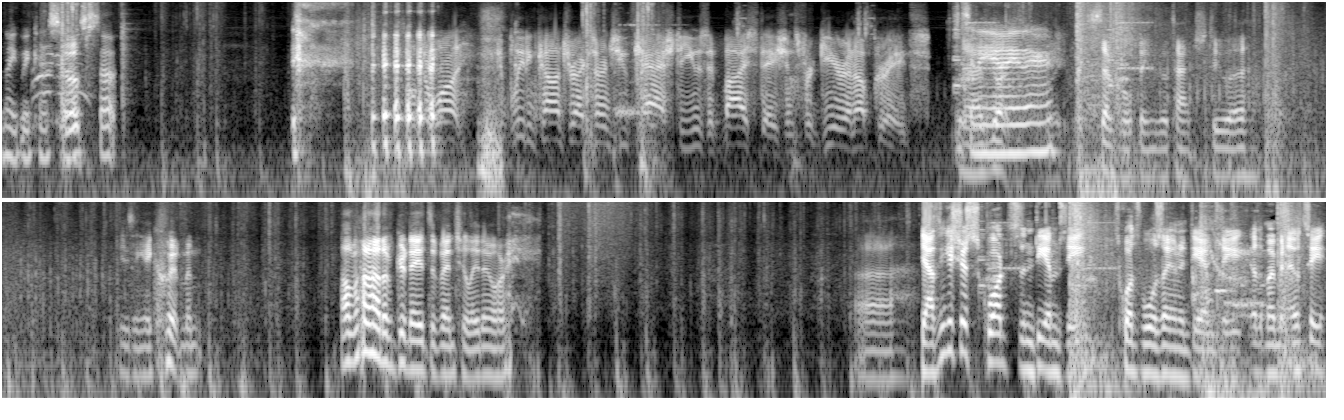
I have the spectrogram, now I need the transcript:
like we can sell Oops. stuff. Ultra One, completing contracts earns you cash to use at buy stations for gear and upgrades. Is yeah, an I've AI there? like, like, several things attached to uh using equipment. I'll run out of grenades eventually. Don't worry. Uh, Yeah, I think it's just squads and DMZ. Squads, Warzone, and DMZ at the moment, LT.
